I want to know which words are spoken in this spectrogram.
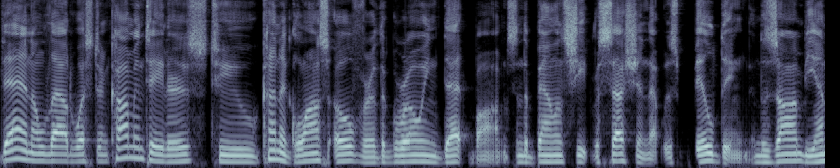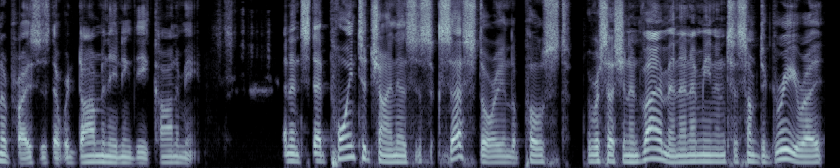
then allowed Western commentators to kind of gloss over the growing debt bombs and the balance sheet recession that was building and the zombie enterprises that were dominating the economy. And instead point to China as a success story in the post recession environment. And I mean, and to some degree, right?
